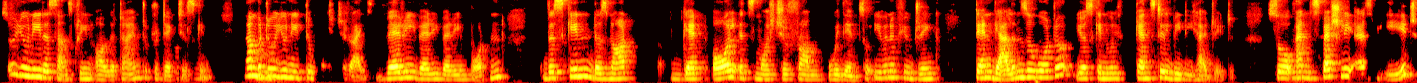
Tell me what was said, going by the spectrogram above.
So you need a sunscreen all the time to protect your skin. Number two, mm-hmm. you need to moisturize. Very, very, very important. The skin does not get all its moisture from within. So even if you drink 10 gallons of water, your skin will can still be dehydrated. So, and mm-hmm. especially as we age,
